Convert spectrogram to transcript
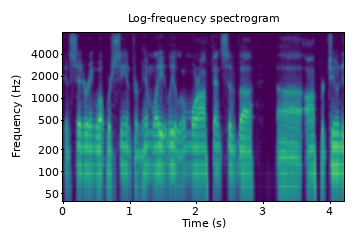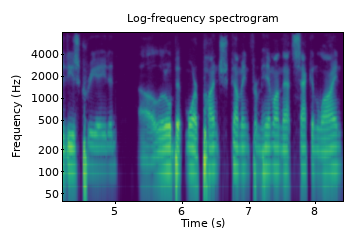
considering what we're seeing from him lately. A little more offensive opportunities created, a little bit more punch coming from him on that second line.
